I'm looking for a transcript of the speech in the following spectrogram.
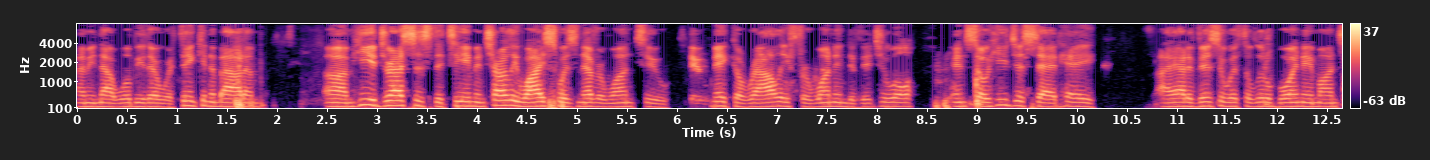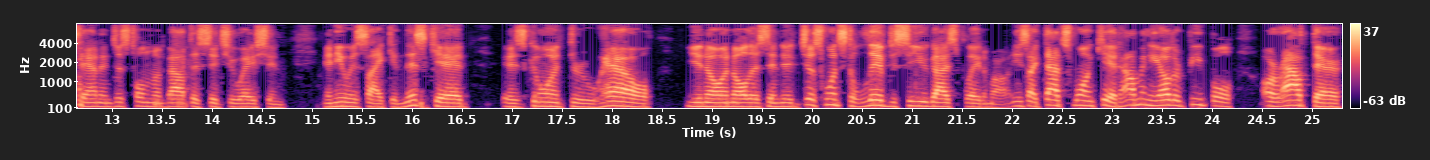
I mean, that will be there. We're thinking about him. um, he addresses the team, and Charlie Weis was never one to make a rally for one individual. And so he just said, Hey, I had a visit with a little boy named Montana and just told him about the situation. And he was like, and this kid is going through hell, you know, and all this, and it just wants to live to see you guys play tomorrow. And he's like, that's one kid. How many other people are out there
